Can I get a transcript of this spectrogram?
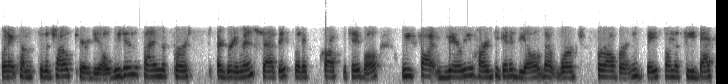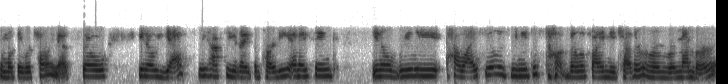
when it comes to the child care deal. We didn't sign the first agreement that they split across the table. We fought very hard to get a deal that worked for Albertans based on the feedback and what they were telling us. So, you know, yes, we have to unite the party. And I think you know, really how I feel is we need to stop vilifying each other and remember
